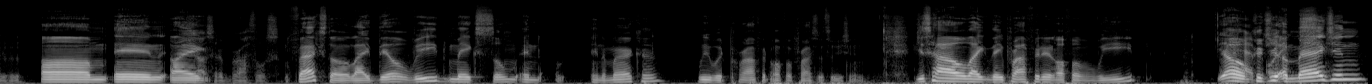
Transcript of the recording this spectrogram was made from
Mm-hmm. Um, and like Shout out to the brothels. facts though, like they'll we'd make so in in America, we would profit off of prostitution. Just how like they profited off of weed. Yo, have could you imagine?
